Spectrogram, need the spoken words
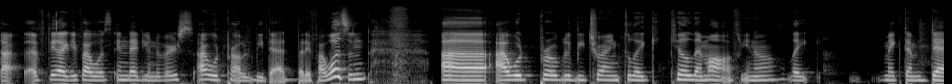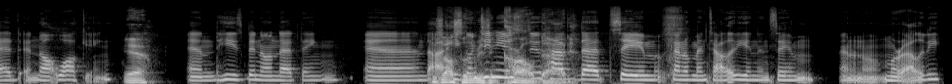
I, I feel like if I was in that universe, I would probably be dead. But if I wasn't, uh, I would probably be trying to like kill them off. You know, like make them dead and not walking. Yeah, And he's been on that thing, and He's uh, he also the continues Carl to died. have that same kind of mentality and then same I don't know morality,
